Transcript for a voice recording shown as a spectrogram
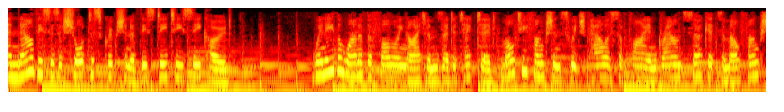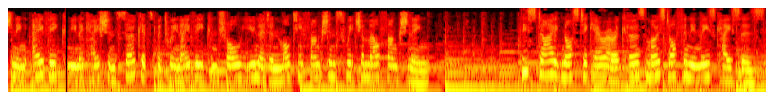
And now this is a short description of this DTC code. When either one of the following items are detected, multifunction switch power supply and ground circuits are malfunctioning, AV communication circuits between AV control unit and multifunction switch are malfunctioning. This diagnostic error occurs most often in these cases.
